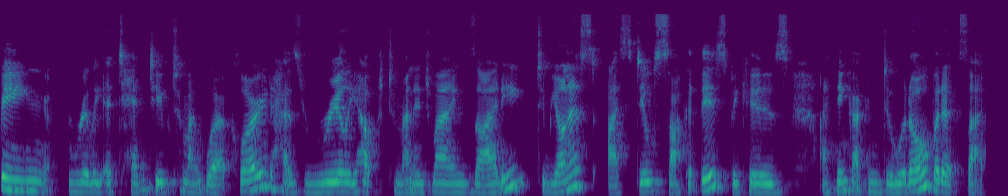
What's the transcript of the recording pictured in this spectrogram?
being really attentive to my workload has really helped to manage my anxiety. To be honest, I still suck at this because I think I can do it all, but it's like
